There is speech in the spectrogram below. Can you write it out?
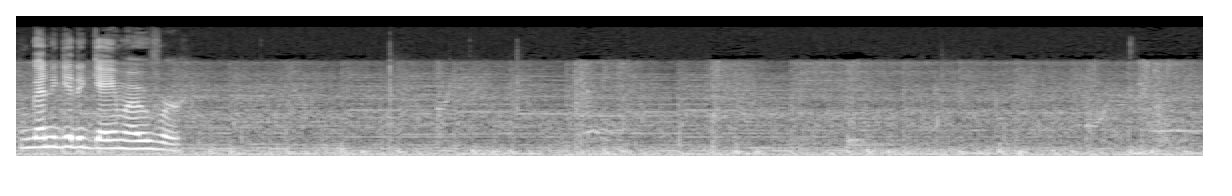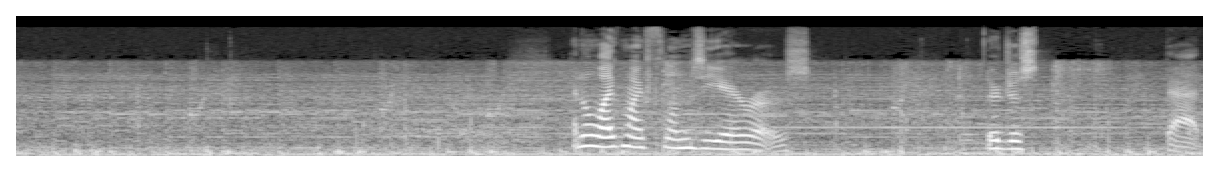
I'm gonna get a game over. I don't like my flimsy arrows. They're just bad.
